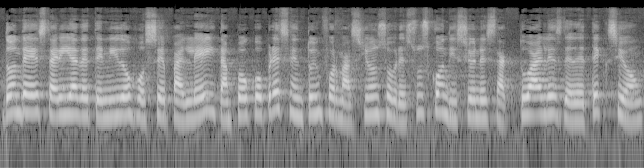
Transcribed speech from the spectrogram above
dónde estaría detenido José Palé y tampoco presentó información sobre sus condiciones actuales de detección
